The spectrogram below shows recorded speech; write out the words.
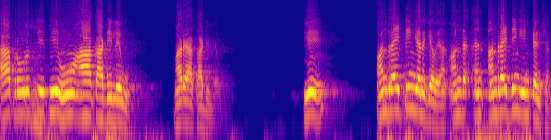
આ પ્રવૃત્તિથી હું આ કાઢી લેવું. મારે આ કાઢી લેવું. એ અનરાઇટિંગ એને કહેવાય. અનરાઇટિંગ ઇન્ટેન્શન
